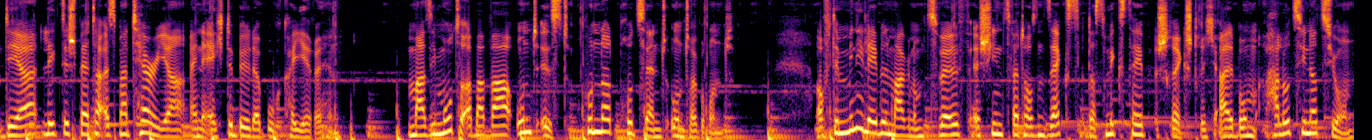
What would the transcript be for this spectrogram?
Der legte später als Materia eine echte Bilderbuchkarriere hin. Masimoto aber war und ist 100% Untergrund. Auf dem Minilabel Magnum 12 erschien 2006 das Mixtape-Album Halluzination.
